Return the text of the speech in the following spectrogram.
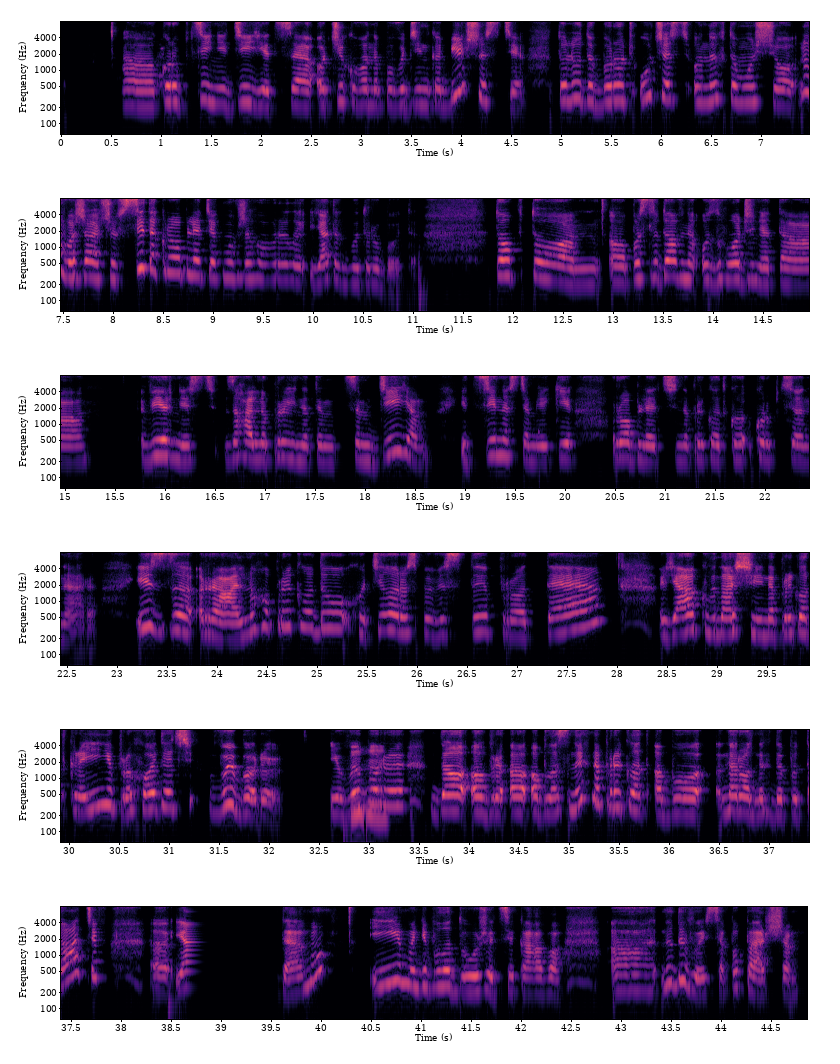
Е, Корупційні дії це очікувана поведінка більшості, то люди беруть участь у них, тому що ну, вважають, що всі так роблять, як ми вже говорили, я так буду робити. Тобто послідовне узгодження та вірність загальноприйнятим цим діям і цінностям, які роблять, наприклад, ко- корупціонери. Із реального прикладу хотіла розповісти про те, як в нашій, наприклад, країні проходять вибори. І вибори до обр- е, обласних, наприклад, або народних депутатів. Е, Я тему, і мені було дуже цікаво. Ну, дивися, по-перше,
